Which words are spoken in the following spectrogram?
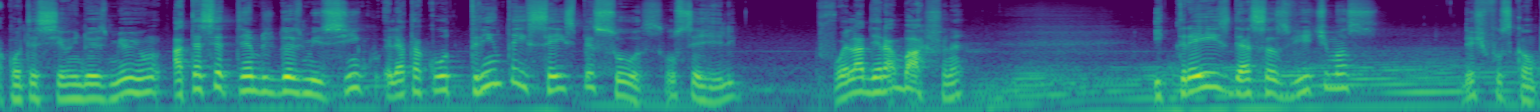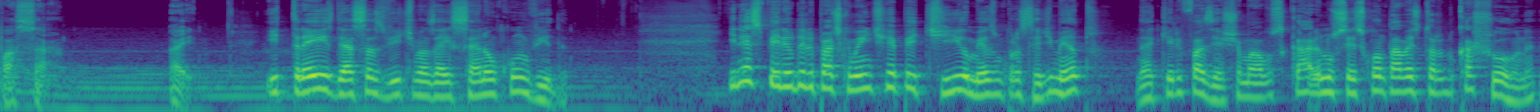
aconteceu em 2001, até setembro de 2005, ele atacou 36 pessoas, ou seja, ele foi ladeira abaixo, né? E três dessas vítimas, deixa o Fuscão passar, aí, e três dessas vítimas aí saíram com vida. E nesse período ele praticamente repetia o mesmo procedimento, né, que ele fazia, chamava os caras, eu não sei se contava a história do cachorro, né?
